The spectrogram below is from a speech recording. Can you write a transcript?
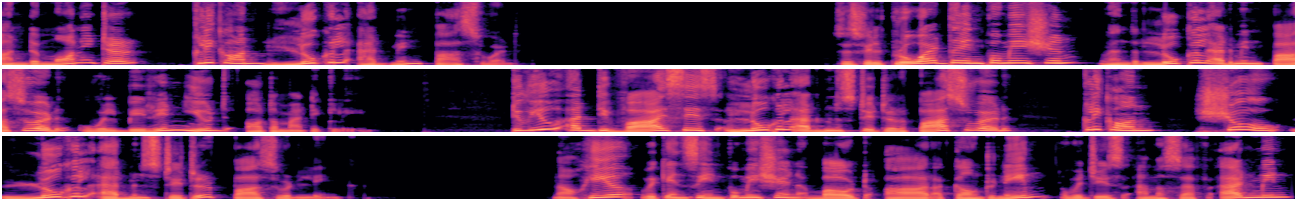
Under Monitor, click on Local Admin Password. This will provide the information when the local admin password will be renewed automatically. To view a device's local administrator password, click on Show Local Administrator Password link. Now here we can see information about our account name which is MSF admin.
